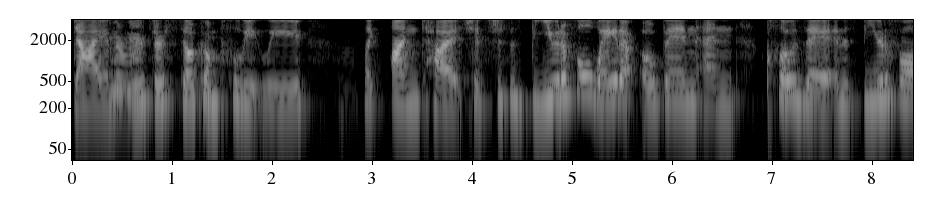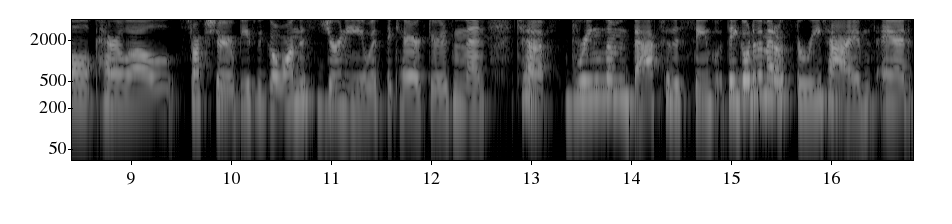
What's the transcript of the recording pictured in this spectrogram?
die and the mm-hmm. roots are still completely like untouched it's just this beautiful way to open and close it in this beautiful parallel structure because we go on this journey with the characters and then to bring them back to the same they go to the meadow three times and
